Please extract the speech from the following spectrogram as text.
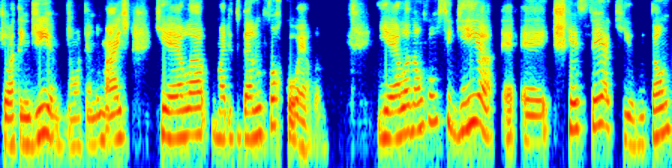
que eu atendia, não atendo mais, que ela, o marido dela enforcou ela. E ela não conseguia é, é, esquecer aquilo. Então,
